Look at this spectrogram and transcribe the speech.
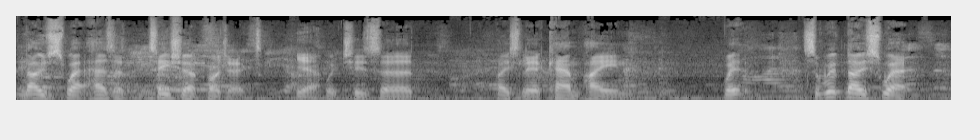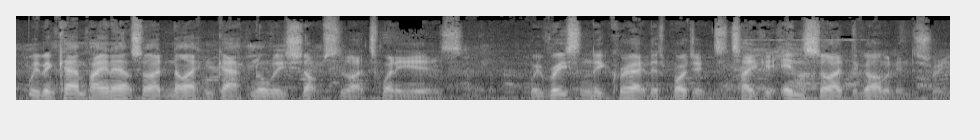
No Sweat has a T-shirt project, Yeah. which is uh, basically a campaign with, so with No Sweat, we've been campaigning outside Nike and Gap and all these shops for like 20 years. We recently created this project to take it inside the garment industry.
